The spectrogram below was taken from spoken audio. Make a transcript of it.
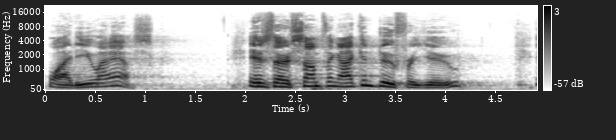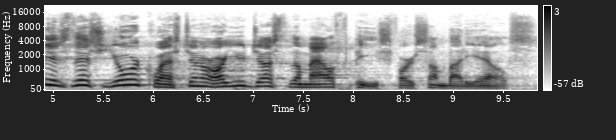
Why do you ask? Is there something I can do for you? Is this your question, or are you just the mouthpiece for somebody else?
